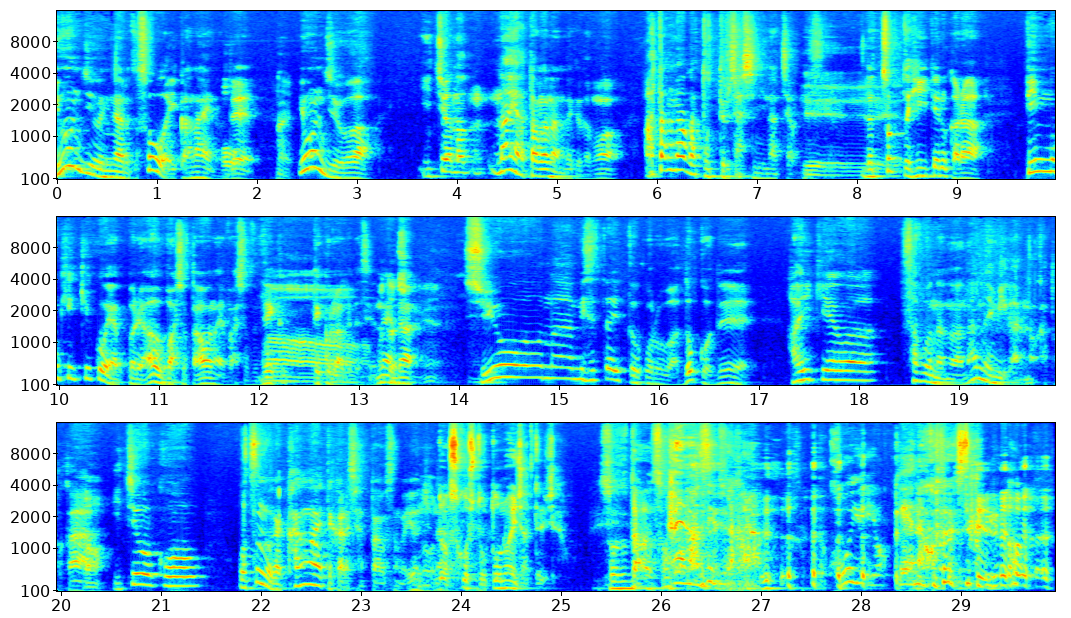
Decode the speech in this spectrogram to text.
うん、40になるとそうはいかないので、はい、40は一応のない頭なんだけども、頭が撮ってる写真になっちゃうんですよ。ちょっと引いてるから、ピンも結局はやっぱり合う場所と合わない場所と出てくるわけですよね。だから、主要な見せたいところはどこで、背景はサブなのは何の意味があるのかとか、一応こう、おつむが考えてからシャッターを押すのが47。だから少し整えちゃってるじゃん。そう、だそこなんですよ。だから、こういう余計なことしてくると、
